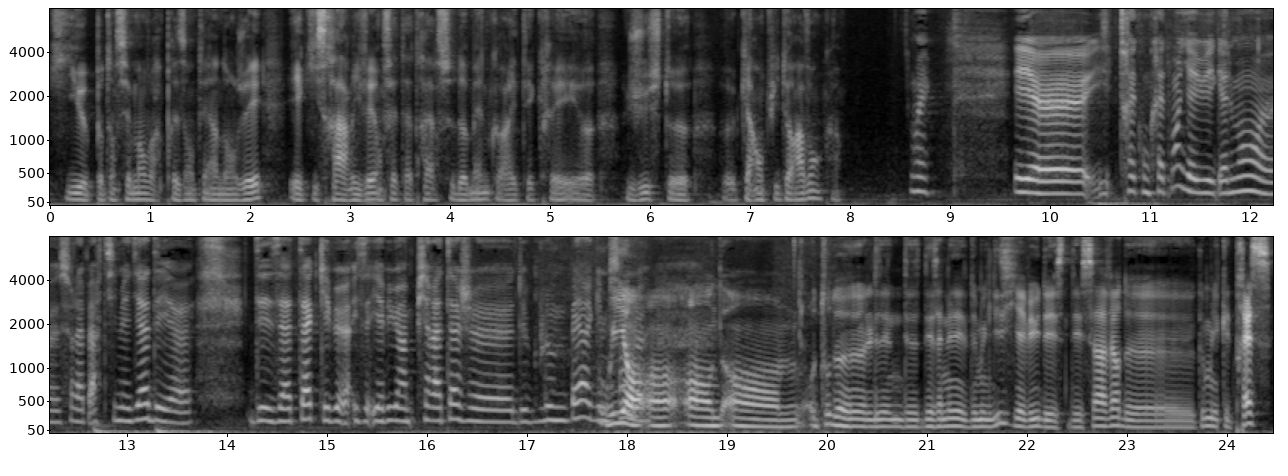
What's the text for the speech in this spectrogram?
qui potentiellement va représenter un danger et qui sera arrivé en fait à travers ce domaine qui aura été créé juste 48 heures avant. Quoi. Ouais. Et euh, très concrètement, il y a eu également euh, sur la partie média des, euh, des attaques. Il y, avait eu un piratage de Bloomberg. Il oui, me en, en, autour de, des années 2010, il y avait eu des, des, serveurs de communiqués de presse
